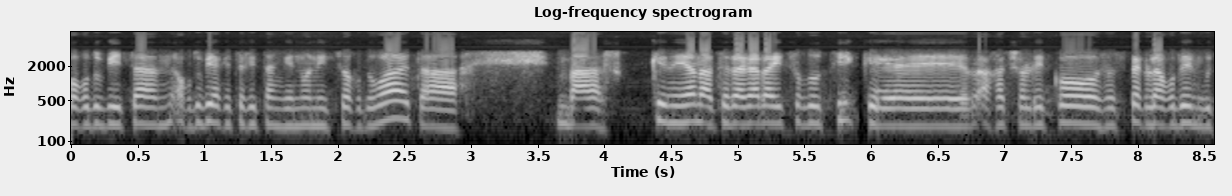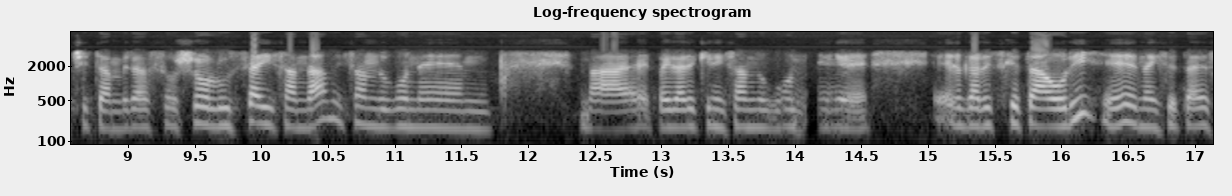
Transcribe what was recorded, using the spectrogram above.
ordubietan, ordubiak eterritan genuen itzordua, eta ba, azkenean atera gara itzordutik e, agatxaleko zazpek lagoden gutxitan, beraz oso luza izan da, izan dugun, e, ba, epailarekin izan dugun e, elgarrizketa hori, e, naiz eta ez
